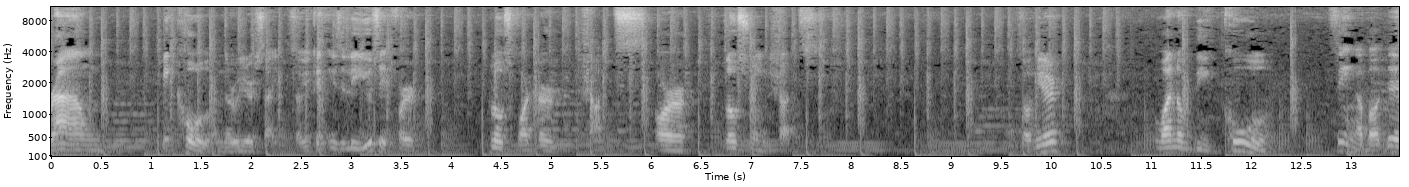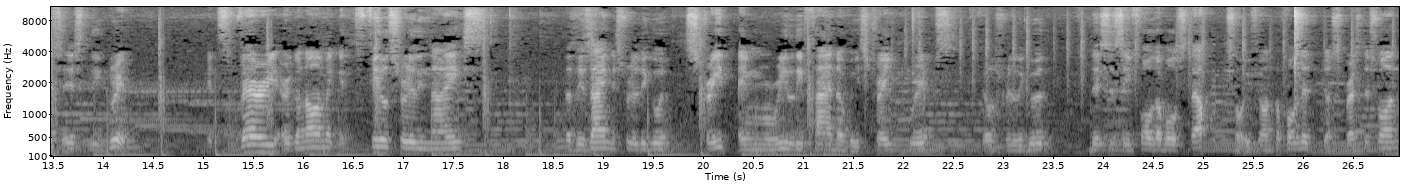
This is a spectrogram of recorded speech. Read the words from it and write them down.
round pick hole on the rear side. So you can easily use it for close quarter shots or close range shots. So here, one of the cool thing about this is the grip. It's very ergonomic, it feels really nice. The design is really good, straight. I'm really fan of a straight grips. Feels really good. This is a foldable stock, so if you want to fold it, just press this one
